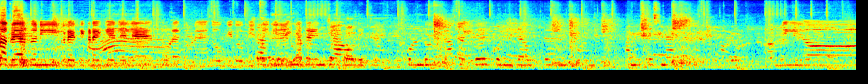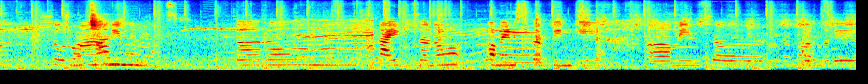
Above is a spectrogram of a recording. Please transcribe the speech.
सगळ्या जणी इकडे तिकडे गेलेले आहेत थोड्या थोड्या दोघी दोघी तिघी त्यांच्या आवडीचे आहे. कोण डोसा खाते कोण जेवतं आणि कोण आम्ही ते स्नॅक्स आम्ही शोरमा आणि मोमोज तर अं, काही जण कमेंट्स करतील की मीन्स मॉलमध्ये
